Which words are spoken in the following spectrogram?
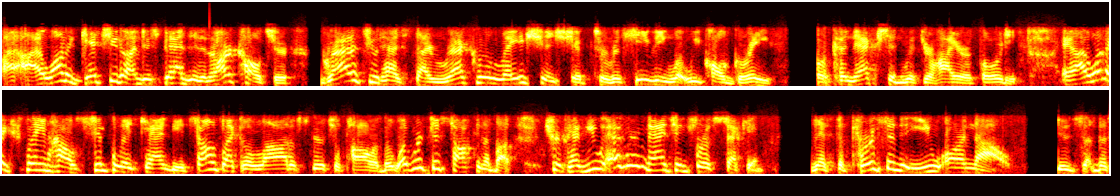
I, I want to get you to understand that in our culture, gratitude has direct relationship to receiving what we call grace or connection with your higher authority. And I want to explain how simple it can be. It sounds like a lot of spiritual power, but what we're just talking about, Trip, have you ever imagined for a second that the person that you are now is the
